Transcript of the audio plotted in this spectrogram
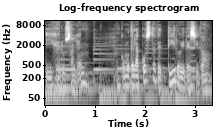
y Jerusalén como de la costa de Tiro y de Sidón.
